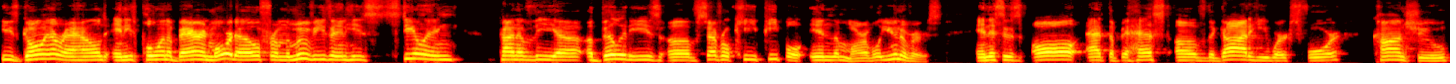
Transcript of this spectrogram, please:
He's going around and he's pulling a Baron Mordo from the movies, and he's stealing kind of the uh, abilities of several key people in the Marvel universe. And this is all at the behest of the god he works for, Khonshu,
